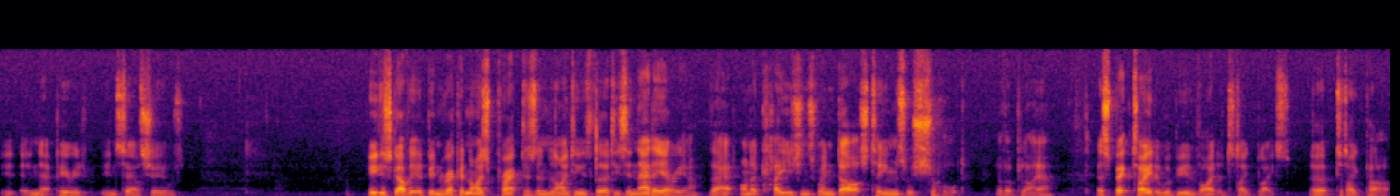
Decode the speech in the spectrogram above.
in, in that period in South Shields. He discovered it had been recognised practice in the 1930s in that area that, on occasions when darts teams were short of a player, a spectator would be invited to take place, uh, to take part,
